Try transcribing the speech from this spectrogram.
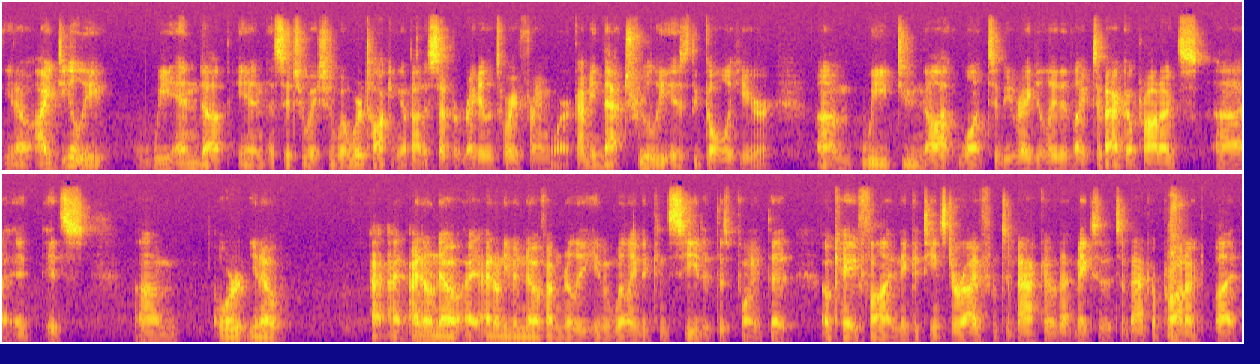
you know ideally we end up in a situation where we're talking about a separate regulatory framework. I mean that truly is the goal here. Um, we do not want to be regulated like tobacco products. Uh, it, it's um, or you know, I, I, I don't know. I, I don't even know if I'm really even willing to concede at this point that okay, fine, nicotine's derived from tobacco. That makes it a tobacco product. But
